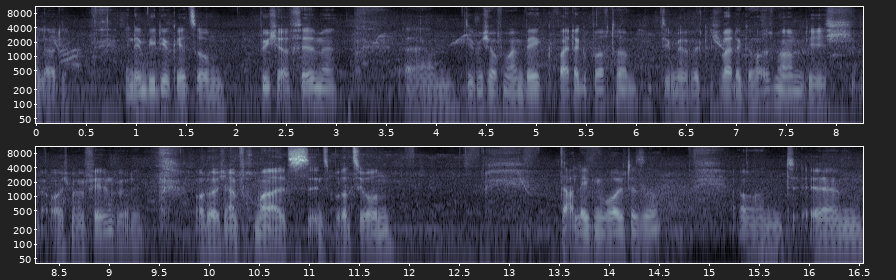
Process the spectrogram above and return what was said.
Leute, in dem Video geht es um Bücher, Filme, ähm, die mich auf meinem Weg weitergebracht haben, die mir wirklich weitergeholfen haben, die ich euch mal empfehlen würde oder euch einfach mal als Inspiration darlegen wollte. So. Und ähm,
